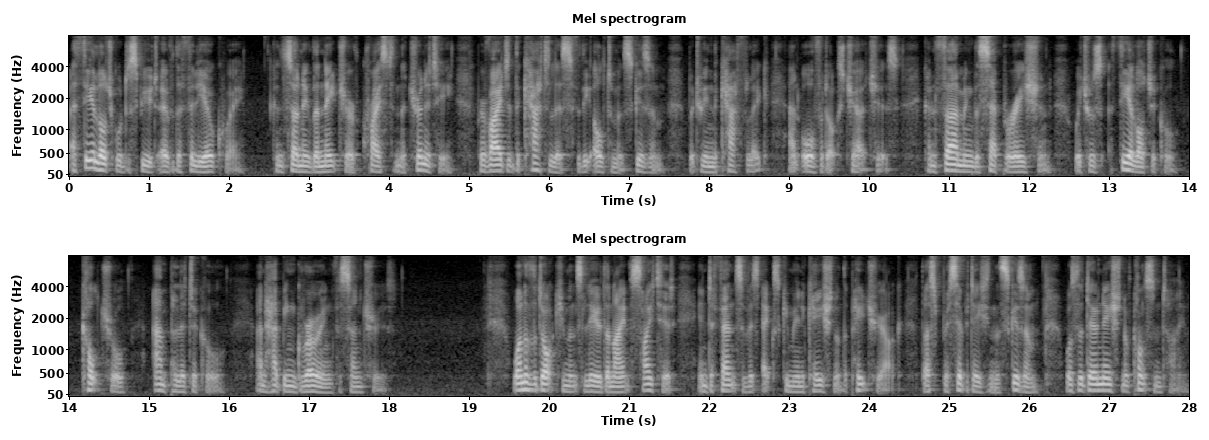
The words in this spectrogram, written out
A theological dispute over the filioque, concerning the nature of Christ in the Trinity, provided the catalyst for the ultimate schism between the Catholic and Orthodox churches, confirming the separation which was theological, cultural, and political and had been growing for centuries. One of the documents Leo IX cited in defense of its excommunication of the Patriarch, thus precipitating the schism, was the donation of Constantine.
